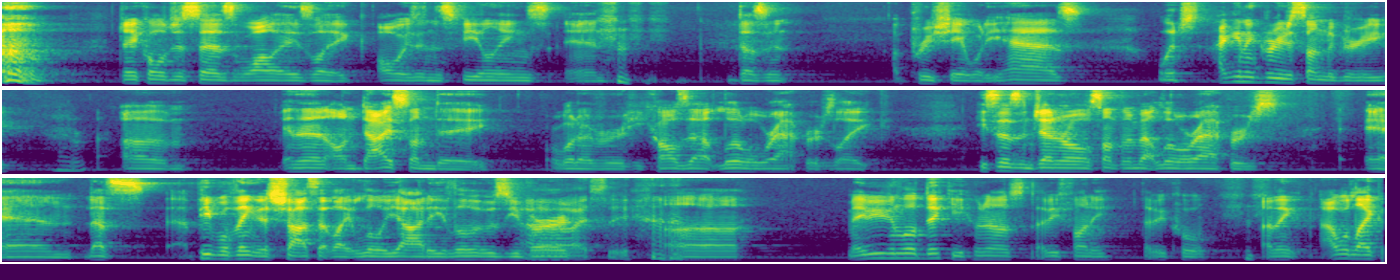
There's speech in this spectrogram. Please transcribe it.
J. Cole just says Wale is like always in his feelings and doesn't appreciate what he has, which I can agree to some degree. Um, and then on Die Someday or whatever, he calls out little rappers. Like he says in general something about little rappers, and that's people think this shots at like Lil Yachty, Lil Uzi Vert. Oh, Vert, I see. uh, maybe even Lil Dicky. Who knows? That'd be funny. That'd be cool. I think I would like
